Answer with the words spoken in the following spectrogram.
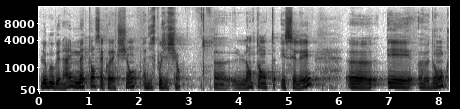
le Guggenheim mettant sa collection à disposition. l'entente est scellée et donc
